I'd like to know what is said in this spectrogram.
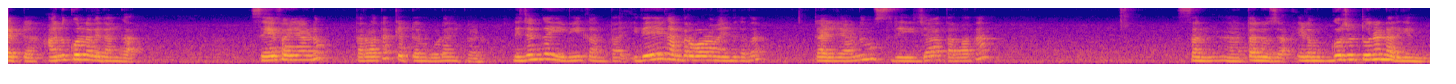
కెప్టెన్ అనుకున్న విధంగా. సేఫ్ అయ్యాడు తర్వాత కెప్టెన్ కూడా అయిపోయాడు. నిజంగా ఈ వీక్ అంతా ఇదే గందరగోళం అయింది కదా? కళ్యాణం శ్రీజ తర్వాత సన్ తనుజ. ఇలా ముగ్గురు చుట్టూనే నరిగింది.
